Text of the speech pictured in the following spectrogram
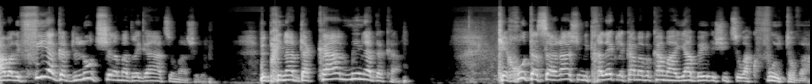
אבל לפי הגדלות של המדרגה העצומה שלו, מבחינת דקה מן הדקה, כחוט השערה שמתחלק לכמה וכמה היה באיזושהי צורה כפוי טובה.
